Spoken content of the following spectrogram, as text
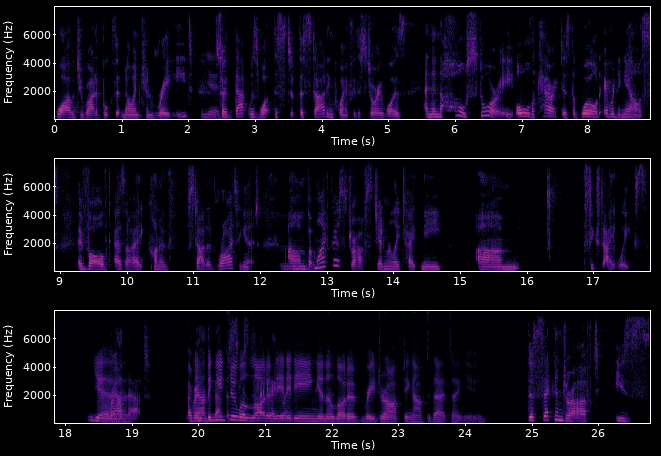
why would you write a book that no one can read? Yes. So that was what the, st- the starting point for the story was. And then the whole story, all the characters, the world, everything else evolved as I kind of started writing it. Mm. Um, but my mm. first drafts generally take me um, six to eight weeks. Yeah. Around that. Around and, but you do a lot of editing weeks. and a lot of redrafting after that, don't you? The second draft is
